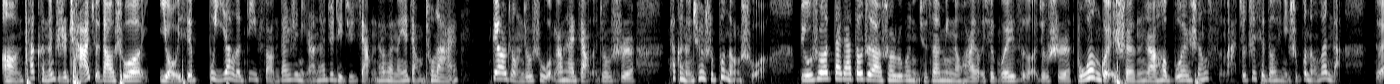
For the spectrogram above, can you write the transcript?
嗯，他可能只是察觉到说有一些不一样的地方，但是你让他具体去讲，他可能也讲不出来。第二种就是我刚才讲的，就是他可能确实不能说。比如说，大家都知道说，如果你去算命的话，有一些规则，就是不问鬼神，然后不问生死嘛，就这些东西你是不能问的。对，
